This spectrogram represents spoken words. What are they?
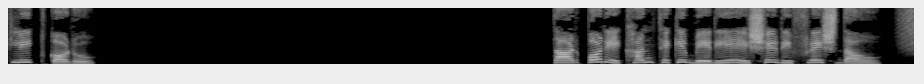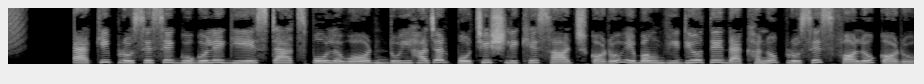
ক্লিক করো। তারপর এখান থেকে বেরিয়ে এসে রিফ্রেশ দাও। একই প্রসেসে গুগলে গিয়ে স্ট্যাটস পোল অ্যাওয়ার্ড দুই হাজার পঁচিশ লিখে সার্চ করো এবং ভিডিওতে দেখানো প্রসেস ফলো করো।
